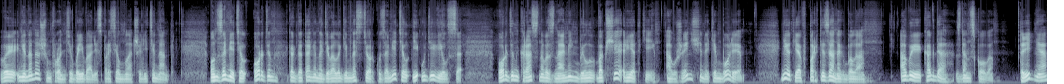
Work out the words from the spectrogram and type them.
Вы не на нашем фронте воевали, спросил младший лейтенант. Он заметил орден, когда Таня надевала гимнастерку, заметил и удивился. Орден Красного Знамени был вообще редкий, а у женщины тем более. Нет, я в партизанах была. А вы когда с Донского? Три дня.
